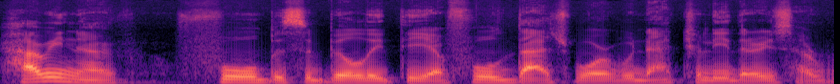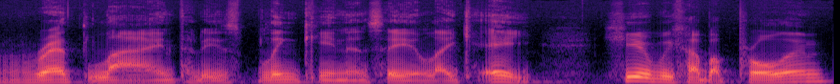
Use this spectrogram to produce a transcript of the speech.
Having a full visibility, a full dashboard when actually there is a red line that is blinking and saying like, hey, here we have a problem.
